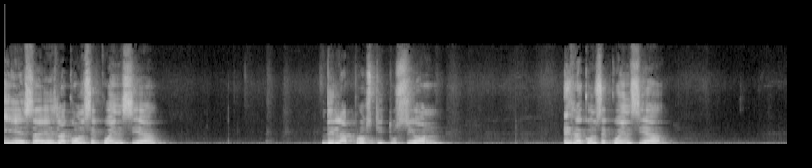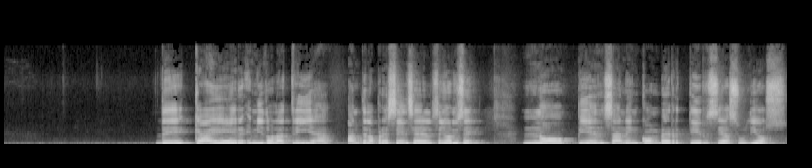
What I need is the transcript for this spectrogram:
Y esa es la consecuencia de la prostitución, es la consecuencia de caer en idolatría ante la presencia del Señor. Dice, no piensan en convertirse a su Dios,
